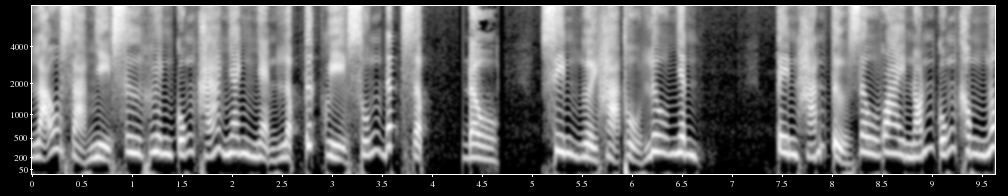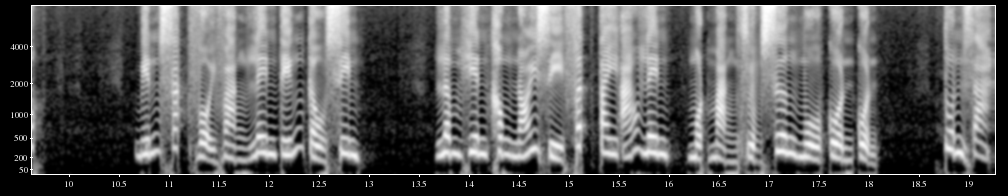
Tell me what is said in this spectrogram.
Lão giả nhị sư huyên cũng khá nhanh nhẹn lập tức quỳ xuống đất dập. Đầu. Xin người hạ thủ lưu nhân. Tên hán tử dâu quai nón cũng không ngốc. Biến sắc vội vàng lên tiếng cầu xin. Lâm Hiên không nói gì, phất tay áo lên. Một mảng ruột xương mù cuồn cuộn. Tuôn ra.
